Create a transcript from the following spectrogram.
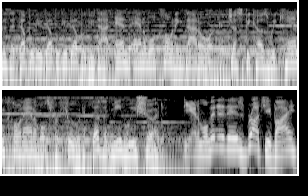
visit www.endanimalcloning.org. Just because we can clone animals for food doesn't mean we should. The Animal Minute is brought to you by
